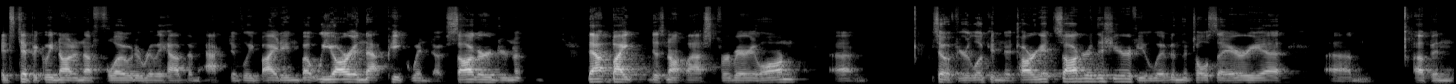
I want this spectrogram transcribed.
it's typically not enough flow to really have them actively biting but we are in that peak window. Sauger not, that bite does not last for very long. Um, so if you're looking to target sauger this year if you live in the tulsa area um, up in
